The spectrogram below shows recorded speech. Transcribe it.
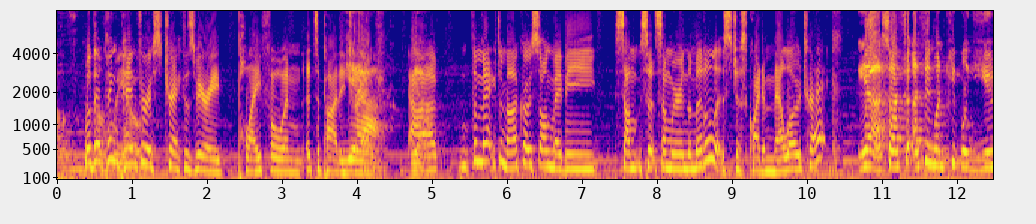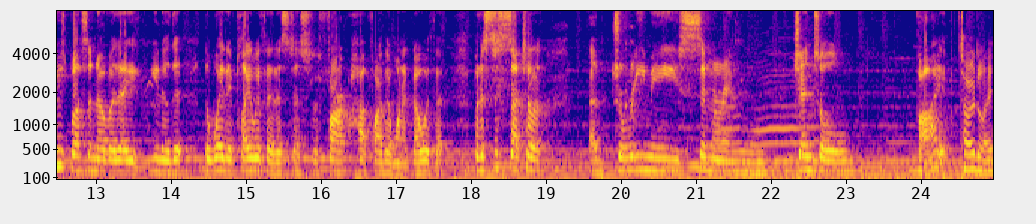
of. Well, that of Pink Rio. Pantheress track is very playful and it's a party Yeah, track. yeah. Uh, the Mac DeMarco song maybe some sits somewhere in the middle. It's just quite a mellow track. Yeah, so I, f- I think when people use bossa nova, they you know the the way they play with it is just far how far they want to go with it. But it's just such a a dreamy, simmering, gentle vibe. Totally.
